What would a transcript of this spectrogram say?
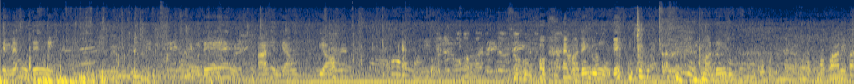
เห็นไหมหมูเด้งนี่หมูเด้งป้าเห็นยังเดี๋ยวให้หมาเด้งดูหมูเด้งหมาเด้งเอาบ้านนี่ใส่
